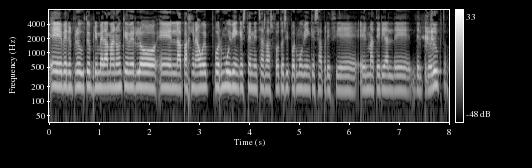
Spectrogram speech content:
eh, ver el producto de primera mano que verlo en la página web por muy bien que estén hechas las fotos y por muy bien que se aprecie el material del producto.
